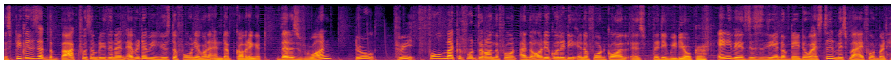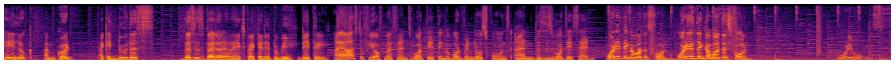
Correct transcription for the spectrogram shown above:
The speaker is at the back for some reason and every time you use the phone you're gonna end up covering it. There is one, two, three, four microphones around the phone, and the audio quality in a phone call is pretty mediocre. Anyways, this is the end of day two. I still miss my iPhone, but hey, look, I'm good. I can do this. This is better than I expected it to be. Day 3. I asked a few of my friends what they think about Windows phones and this is what they said. What do you think about this phone? What do you think about this phone? Audio movies.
